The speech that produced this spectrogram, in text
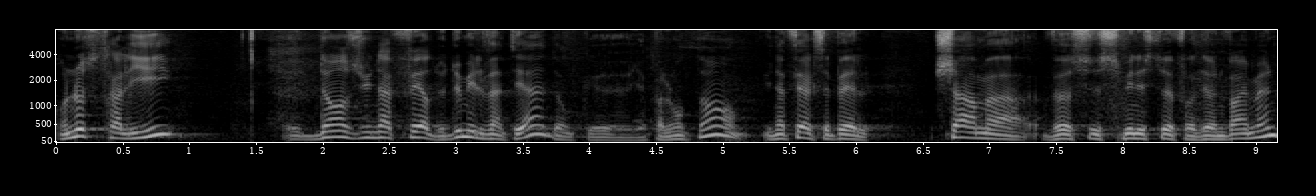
En Australie, dans une affaire de 2021, donc euh, il n'y a pas longtemps, une affaire qui s'appelle Sharma versus Minister for the Environment,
